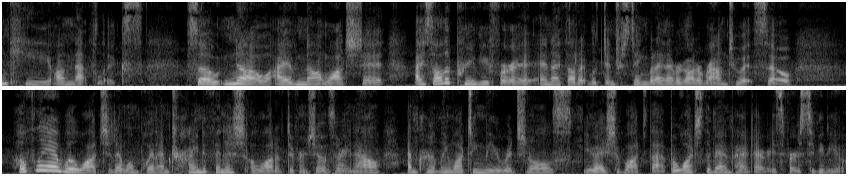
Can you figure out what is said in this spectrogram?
& Key on Netflix? So, no, I have not watched it. I saw the preview for it and I thought it looked interesting, but I never got around to it. So, hopefully, I will watch it at one point. I'm trying to finish a lot of different shows right now. I'm currently watching the originals. You guys should watch that, but watch The Vampire Diaries first if you do.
